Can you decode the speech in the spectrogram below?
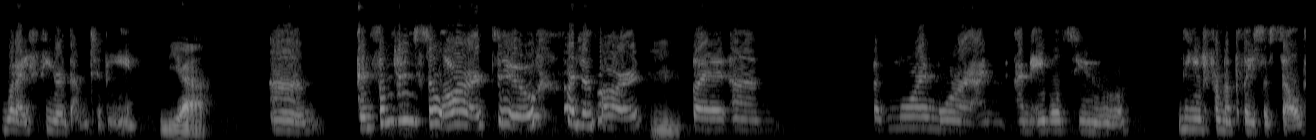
what I fear them to be. Yeah. Um, and sometimes still are too, which is hard. Mm. But um, but more and more, I'm I'm able to lead from a place of self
